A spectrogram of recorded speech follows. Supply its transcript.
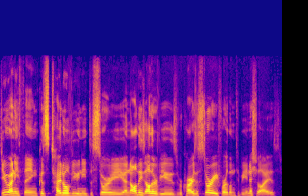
do anything because title view needs a story, and all these other views requires a story for them to be initialized.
